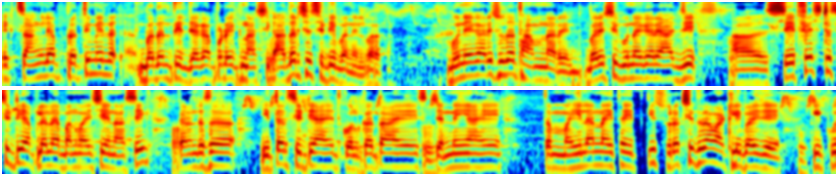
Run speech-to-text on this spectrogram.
एक चांगल्या प्रतिमेला बदलतील. जगापुढे एक नाशिक आदर्श सिटी बनेल. बरं का? गुन्हेगारी सुद्धा थांबणार आहे. बरीचशी गुन्हेगारी आज जी सेफेस्ट सिटी आपल्याला बनवायची आहे नाशिक कारण जसं इतर सिटी आहेत कोलकाता आहे चेन्नई आहे तर महिलांना इथं इतकी सुरक्षितता वाटली पाहिजे की कु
